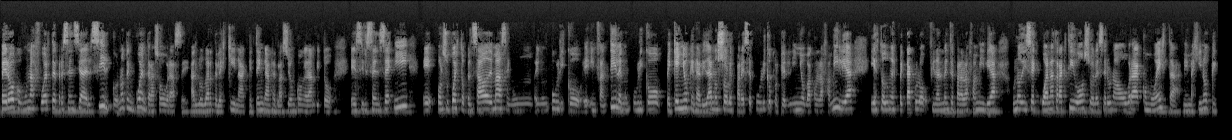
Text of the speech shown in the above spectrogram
pero con una fuerte presencia del circo. No te encuentras obras eh, al lugar de la esquina que tengan relación con el ámbito eh, circense y, por supuesto, pensado además en un, en un público infantil, en un público pequeño, que en realidad no solo es para ese público, porque el niño va con la familia y es todo un espectáculo finalmente para la familia, uno dice cuán atractivo suele ser una obra como esta. Me imagino que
